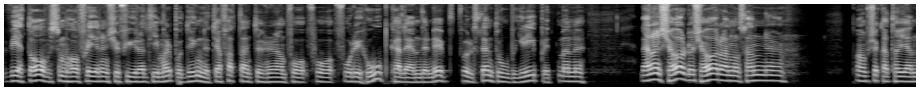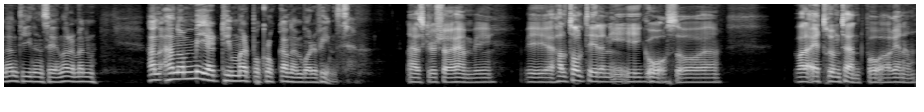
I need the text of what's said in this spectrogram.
vet av som har fler än 24 timmar på dygnet. Jag fattar inte hur han får, får, får ihop kalendern. Det är fullständigt obegripligt. Men eh, när han kör, då kör han och sen eh, får han försöka ta igen den tiden senare. Men han, han har mer timmar på klockan än vad det finns. När jag skulle köra hem vid, vid halv tolv-tiden igår så var det ett rum tänt på arenan.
